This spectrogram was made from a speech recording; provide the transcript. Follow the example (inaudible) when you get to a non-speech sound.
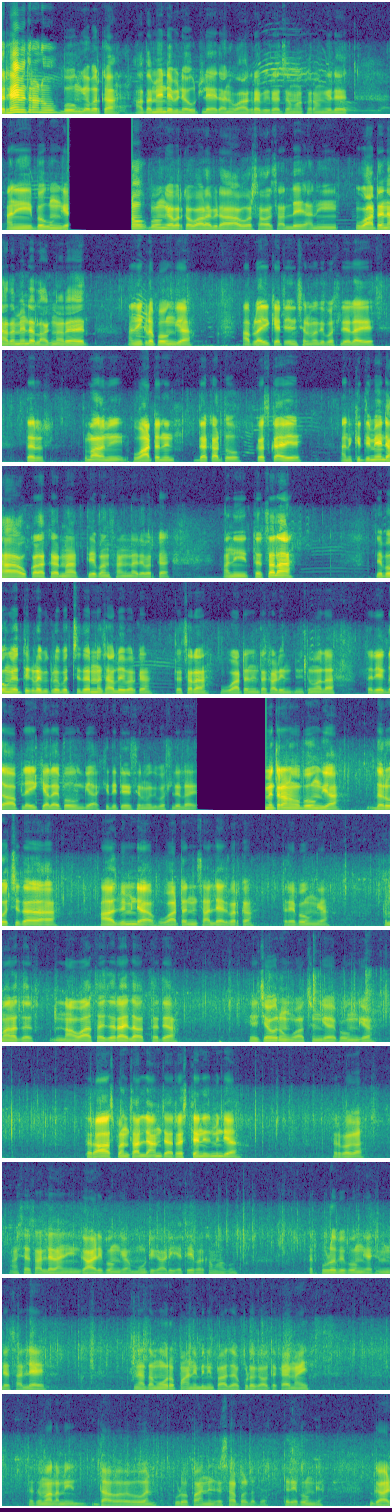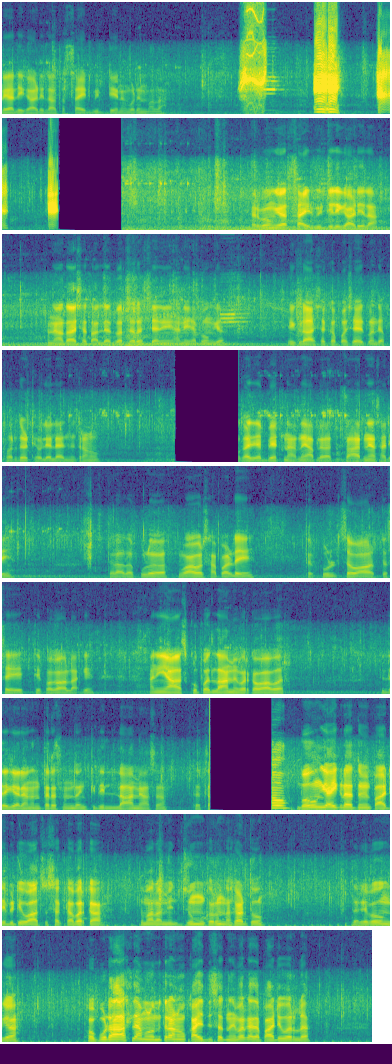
तर हे मित्रांनो बघून घ्या बरं का. (laughs) आता मेंढ्या बिंड्या उठल्या आहेत आणि वाघरा बिगरा जमा करून गेले आहेत आणि बघून घ्या. हो, बघून घ्या बरं का वाडा बिडा आवर सावर चालले आणि वाटाने आता मेंढ्या लागणार आहेत. आणि इकडं पाहून घ्या आपला इक्या टेन्शनमध्ये बसलेला आहे. तर तुम्हाला मी वाटाने दाखवतो कसं काय आहे आणि किती मेंढ्या हा अवकाळा करणार ते पण सांगणार आहे बरं का. आणि तर चला ते बघून घ्या तिकडे बिकडे बच्चे धरणं चालू आहे बरं का. तर चला वाटाने दाखवीन मी तुम्हाला. तर एकदा आपल्या इक्याला पाहून घ्या किती टेन्शनमध्ये बसलेला आहे. मित्रांनो बघून घ्या. दररोजची तर आज बी वाटाने चालल्या आहेत बरं का. तर हे पाहून घ्या. तुम्हाला जर नाव वाचायचं राहिलं तर त्या याच्यावरून वाचून घ्या पाहून घ्या. तर आज पण चालल्या आमच्या रस्त्यानेच मिंड्या. तर बघा अशा चालल्यात आणि गाडी पाहून घ्या. मोठी गाडी येते बरं का मागून. तर पुढं बी पाहून घ्या मिंड्या चालल्या आहेत. आणि आता मोरं पाणी बिणी पाजा कुठं गावतं काय माहीत. तर तुम्हाला मी दावण पुढं पाणी जर सापडलं तर तर हे घ्या. गाडी आली गाडीला आता साईड बीट देणं पडेल मला. तर बघून घ्या साईड बीट दिली गाडीला. आणि आता अशा चालल्यात बरं तर रस्त्याने. आणि या बघून घ्या इकडं अशा कपाशा आहेत पण त्या फर्दर ठेवलेल्या आहेत मित्रांनो. बघा भेटणार नाही आपल्याला चारण्यासाठी. तर आता पुढं वावर सापडले तर पुढचं वावर कसं आहे ते बघावं लागेल. आणि आज खूपच लांब आहे बरं का वावर. तिथे गेल्यानंतरच समजा किती लांब आहे असं. तर हो, बघून घ्या इकडं तुम्ही पार्टी बिटी वाचू शकता बरं का. तुम्हाला मी झूम करून दाखवतो तर हे बघून घ्या. फपुडा असल्यामुळं मित्रांनो काही दिसत नाही बरं का त्या पार्टीवरलं.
